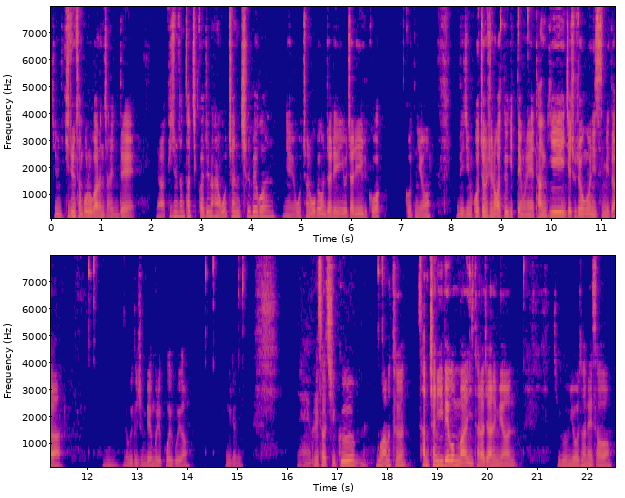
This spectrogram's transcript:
지금 기준선 보러 가는 자리인데 야, 기준선 터치까지는 한 5,700원, 예, 5,500원짜리 이 자리일 것 같거든요. 근데 지금 고점 신호가 뜨기 때문에 단기 이제 조정은 있습니다. 음, 여기도 지금 매물이 보이고요. 굉장히. 네, 그래서 지금 뭐 아무튼 3,200원만 이탈하지 않으면 지금 요 선에서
